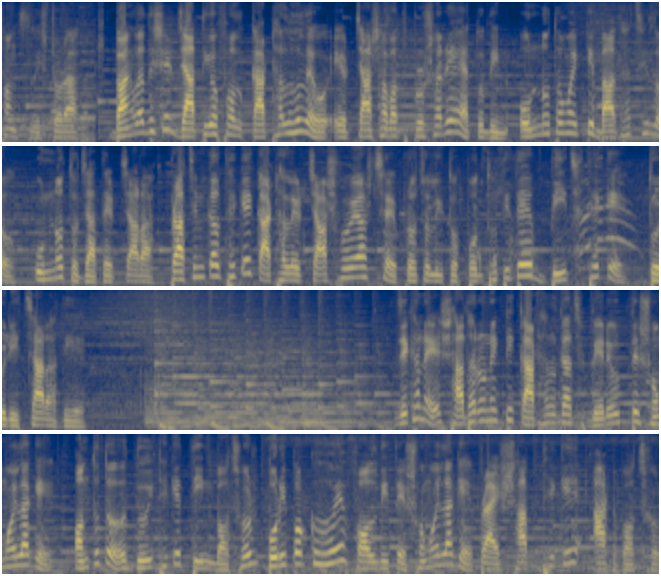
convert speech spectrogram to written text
সংশ্লিষ্টরা। বাংলাদেশের জাতীয় ফল কাঁঠাল হলেও এর চাষাবাদ প্রসারে এতদিন অন্যতম একটি বাধা ছিল উন্নত জাতের চারা। প্রাচীনকাল থেকে কাঁঠালের চাষ হয়ে আসছে প্রচলিত পদ্ধতিতে বীজ থেকে তৈরি চারা দিয়ে। যেখানে সাধারণ একটি কাঁঠাল গাছ বেড়ে উঠতে সময় লাগে, অন্তত দুই থেকে তিন বছর পরিপক্ক হয়ে ফল দিতে সময় লাগে প্রায় সাত থেকে আট বছর।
